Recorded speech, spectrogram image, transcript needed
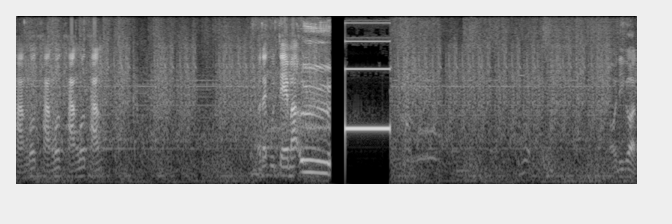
ถังรถถังรถถังรถถังเราได้กุญแจมาอือเอาอนี้ก่อน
